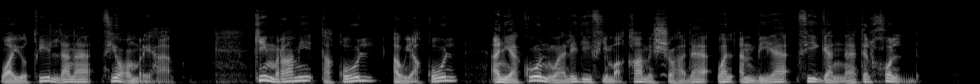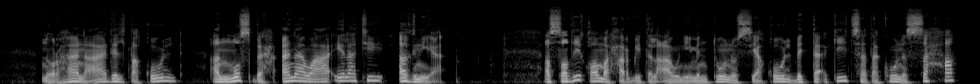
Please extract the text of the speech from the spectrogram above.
ويطيل لنا في عمرها. كيم رامي تقول أو يقول أن يكون والدي في مقام الشهداء والأنبياء في جنات الخلد. نورهان عادل تقول أن نصبح أنا وعائلتي أغنياء. الصديق عمر حربيت العوني من تونس يقول بالتأكيد ستكون الصحة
